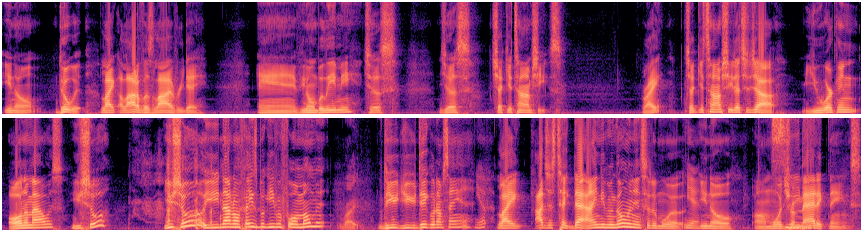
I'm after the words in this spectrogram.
you know do it. Like a lot of us lie every day, and if you don't believe me, just just check your timesheets, right? Check your timesheet at your job. You working all them hours? You sure? You sure? you not on Facebook even for a moment? Right. Do you you dig what I'm saying? Yep. Like I just take that. I ain't even going into the more Yeah. you know um, more Seedy. dramatic things,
